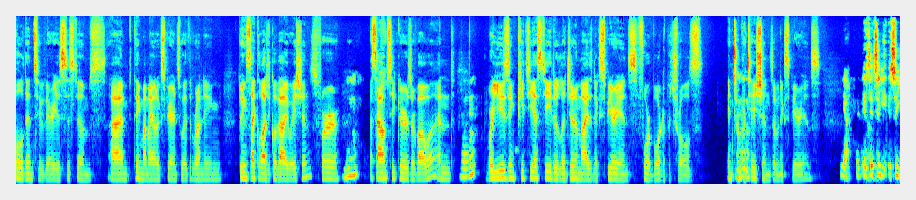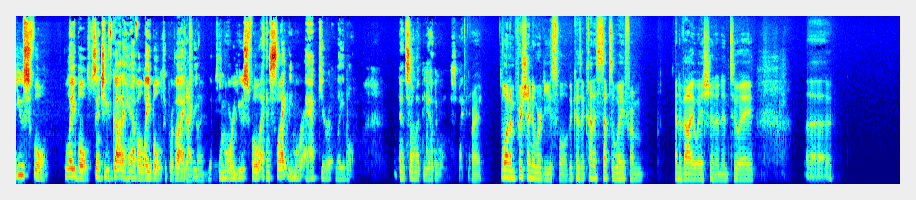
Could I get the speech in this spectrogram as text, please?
pulled into various systems. I'm thinking about my own experience with running, doing psychological evaluations for mm-hmm. asylum seekers or VAWA, and mm-hmm. we're using PTSD to legitimize an experience for border patrols interpretations mm-hmm. of an experience. Yeah, it's, um, it's a it's a useful label since you've got to have a label to provide exactly. treatment. It's a more useful and slightly more accurate label than some of the other ones. I think. Right. Well, I'm appreciating the word useful because it kind of steps away from an evaluation and into a uh,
